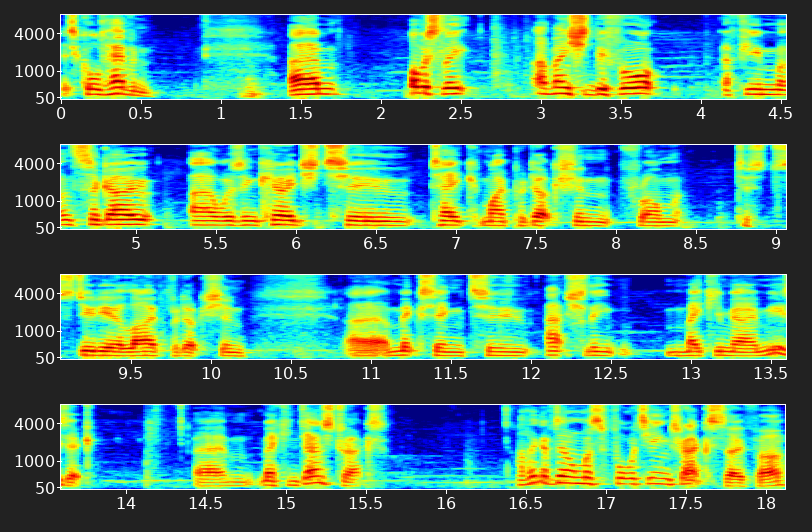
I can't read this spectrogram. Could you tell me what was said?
It's called Heaven. Um, obviously, I mentioned before, a few months ago, I was encouraged to take my production from just studio live production uh, mixing to actually making my own music, um, making dance tracks. I think I've done almost 14 tracks so far,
